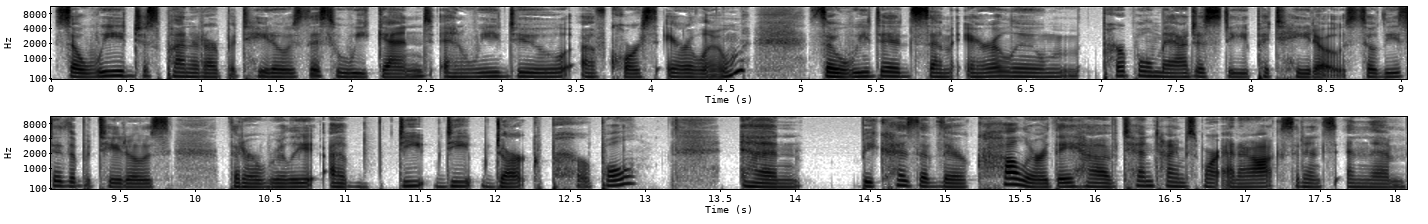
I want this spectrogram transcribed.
so we just planted our potatoes this weekend, and we do, of course, heirloom. So we did some heirloom Purple Majesty potatoes. So these are the potatoes that are really a deep, deep, dark purple, and because of their color, they have 10 times more antioxidants in them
